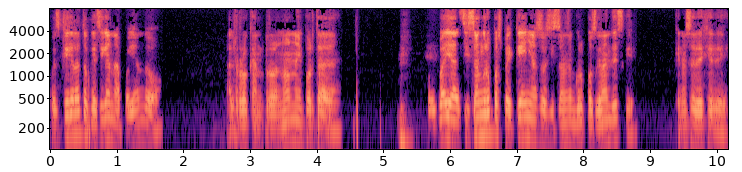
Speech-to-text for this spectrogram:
pues qué grato que sigan apoyando al rock and roll, ¿no? No importa, pues vaya, si son grupos pequeños o si son grupos grandes, que, que no se deje de,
